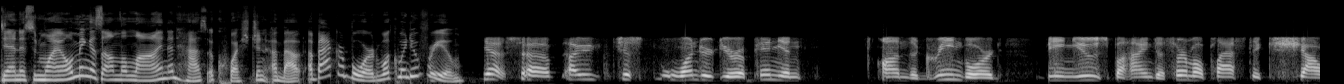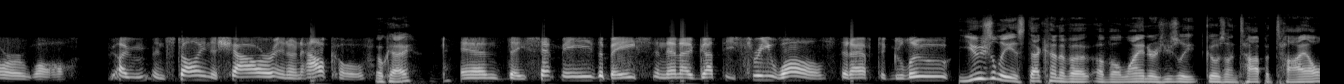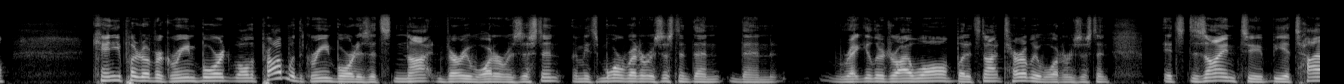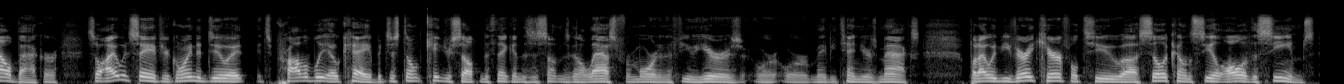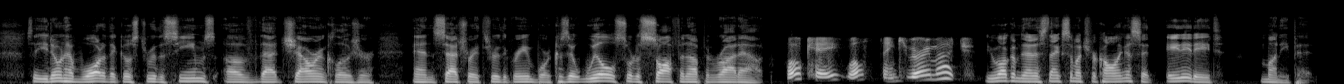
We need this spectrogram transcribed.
Dennis in Wyoming is on the line and has a question about a backer board. What can we do for you? Yes, uh, I just wondered your opinion on the green board being used behind a thermoplastic shower wall. I'm installing a shower in an alcove. Okay. And they sent me the base, and then I've got these three walls that I have to glue. Usually, it's that kind of a of a liner. Usually goes on top of tile. Can you put it over green board? Well, the problem with the green board is it's not very water resistant. I mean, it's more water resistant than than regular drywall, but it's not terribly water resistant it's designed to be a tile backer. So I would say if you're going to do it, it's probably okay, but just don't kid yourself into thinking this is something that's going to last for more than a few years or, or maybe 10 years max. But I would be very careful to uh, silicone seal all of the seams so that you don't have water that goes through the seams of that shower enclosure and saturate through the green board because it will sort of soften up and rot out. Okay. Well, thank you very much. You're welcome, Dennis. Thanks so much for calling us at 888 Money Pit.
